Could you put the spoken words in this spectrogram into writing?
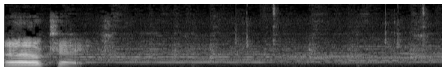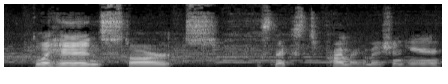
Okay. Go ahead and start this next primary mission here.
